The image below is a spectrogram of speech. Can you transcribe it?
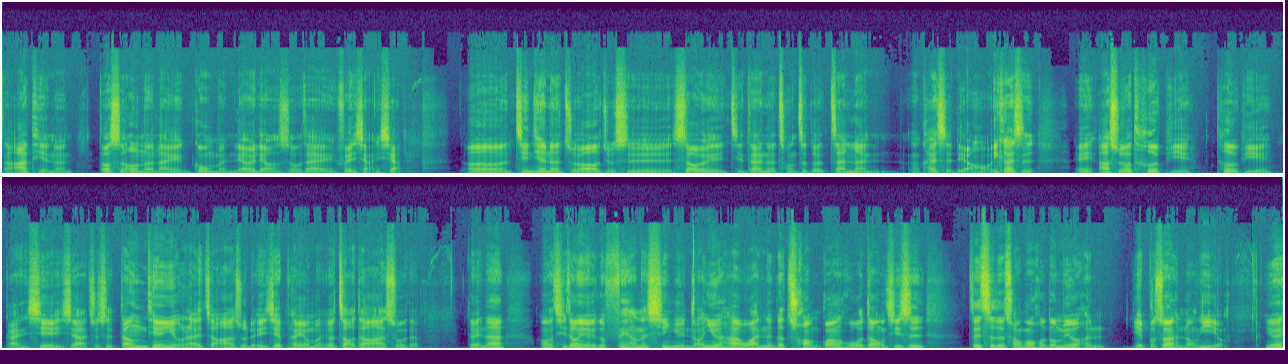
那阿田呢，到时候呢来跟我们聊一聊的时候再分享一下。呃，今天呢，主要就是稍微简单的从这个展览开始聊哈。一开始，哎，阿叔要特别。特别感谢一下，就是当天有来找阿树的一些朋友们，有找到阿树的。对，那哦，其中有一个非常的幸运哦，因为他玩那个闯关活动，其实这次的闯关活动没有很，也不算很容易哦，因为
